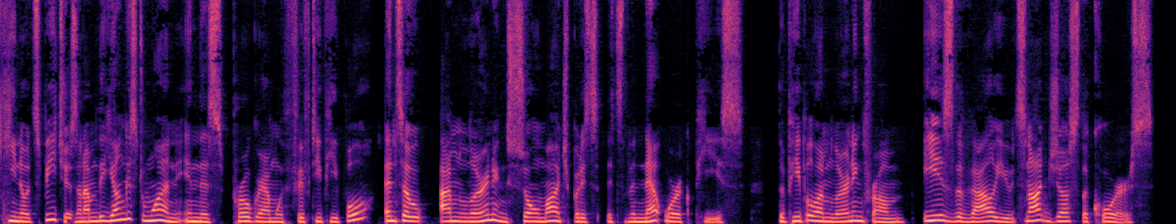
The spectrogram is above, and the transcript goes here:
keynote speeches, and I'm the youngest one in this program with 50 people. And so I'm learning so much, but it's it's the network piece. The people I'm learning from is the value. It's not just the course.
